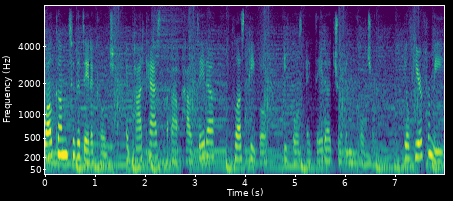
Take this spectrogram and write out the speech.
Welcome to The Data Coach, a podcast about how data plus people equals a data driven culture. You'll hear from me,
